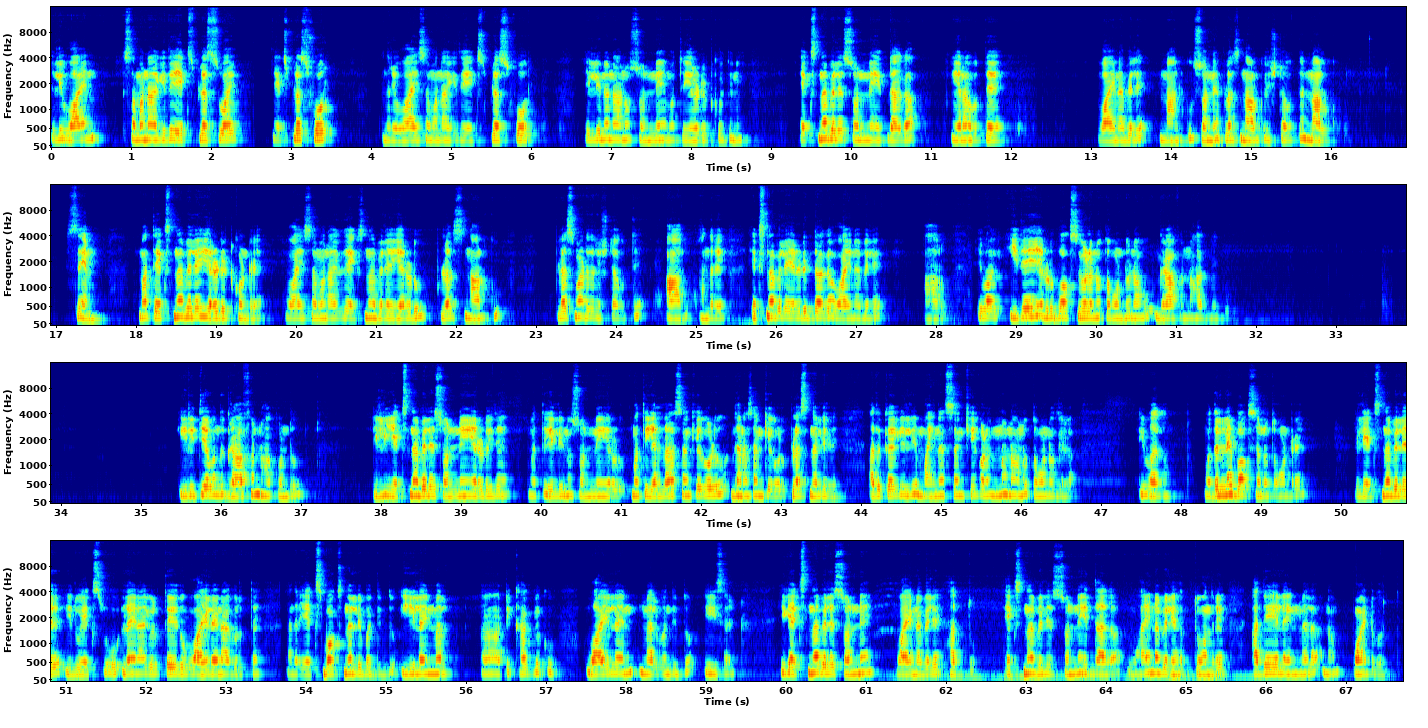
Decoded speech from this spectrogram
ಇಲ್ಲಿ ವಾಯ್ ಸಮನಾಗಿದೆ x plus y x plus four ಅಂದರೆ ವಾಯ್ ಸಮನಾಗಿದೆ ಎಕ್ಸ್ ಪ್ಲಸ್ ಫೋರ್ ಇಲ್ಲಿನ ನಾನು ಸೊನ್ನೆ ಮತ್ತು ಎರಡು ಇಟ್ಕೋತೀನಿ ಎಕ್ಸ್ನ ಬೆಲೆ ಸೊನ್ನೆ ಇದ್ದಾಗ ಏನಾಗುತ್ತೆ? ವಾಯ್ನ ಬೆಲೆ ನಾಲ್ಕು, ಸೊನ್ನೆ ಪ್ಲಸ್ ನಾಲ್ಕು ಎಷ್ಟಾಗುತ್ತೆ? ನಾಲ್ಕು. ಸೇಮ್ ಮತ್ತು ಎಕ್ಸ್ನ ಬೆಲೆ ಎರಡು ಇಟ್ಕೊಂಡ್ರೆ ವಾಯ್ ಸಮನಾಗಿದೆ ಎಕ್ಸ್ನ ಬೆಲೆ ಎರಡು ಪ್ಲಸ್ ನಾಲ್ಕು ಪ್ಲಸ್ ಮಾಡಿದ್ರೆ ಎಷ್ಟಾಗುತ್ತೆ? ಆರು. ಅಂದರೆ ಎಕ್ಸ್ನ ಬೆಲೆ ಎರಡಿದ್ದಾಗ ವಾಯ್ನ ಬೆಲೆ ಆರು. ಇವಾಗ ಇದೇ ಎರಡು ಬಾಕ್ಸ್ಗಳನ್ನು ತಗೊಂಡು ನಾವು ಗ್ರಾಫನ್ನು ಹಾಕಬೇಕು. ಈ ರೀತಿಯ ಒಂದು ಗ್ರಾಫನ್ನು ಹಾಕ್ಕೊಂಡು ಇಲ್ಲಿ ಎಕ್ಸ್ನ ಬೆಲೆ ಸೊನ್ನೆ ಎರಡು ಇದೆ ಮತ್ತು ಇಲ್ಲಿನೂ ಸೊನ್ನೆ ಎರಡು ಮತ್ತು ಎಲ್ಲ ಸಂಖ್ಯೆಗಳು ಧನ ಸಂಖ್ಯೆಗಳು ಪ್ಲಸ್ನಲ್ಲಿದೆ ಅದಕ್ಕಾಗಿ ಇಲ್ಲಿ ಮೈನಸ್ ಸಂಖ್ಯೆಗಳನ್ನು ನಾನು ತೊಗೊಂಡೋದಿಲ್ಲ ಇವಾಗ ಮೊದಲನೇ ಬಾಕ್ಸನ್ನು ತೊಗೊಂಡ್ರೆ ಇಲ್ಲಿ ಎಕ್ಸ್ನ ಬೆಲೆ ಇದು ಎಕ್ಸ್ ಲೈನ್ ಆಗಿರುತ್ತೆ, ಇದು ವೈ ಲೈನ್ ಆಗಿರುತ್ತೆ. ಅಂದರೆ ಎಕ್ಸ್ ಬಾಕ್ಸ್ನಲ್ಲಿ ಬಂದಿದ್ದು ಈ ಲೈನ್ ಮೇಲೆ ಟಿಕ್ ಹಾಕಬೇಕು. ವಾಯ್ ಲೈನ್ ಮೇಲೆ ಬಂದಿದ್ದು ಈ ಸೈಡ್ ಈಗ ಎಕ್ಸ್ನ ಬೆಲೆ ಸೊನ್ನೆ ವಾಯ್ನ ಬೆಲೆ ಹತ್ತು. ಎಕ್ಸ್ನ ಬೆಲೆ ಸೊನ್ನೆ ಇದ್ದಾಗ ವಾಯ್ನ ಬೆಲೆ ಹತ್ತು ಅಂದರೆ ಅದೇ ಲೈನ್ ಮೇಲೆ ನಮ್ಮ ಪಾಯಿಂಟ್ ಬರುತ್ತೆ.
